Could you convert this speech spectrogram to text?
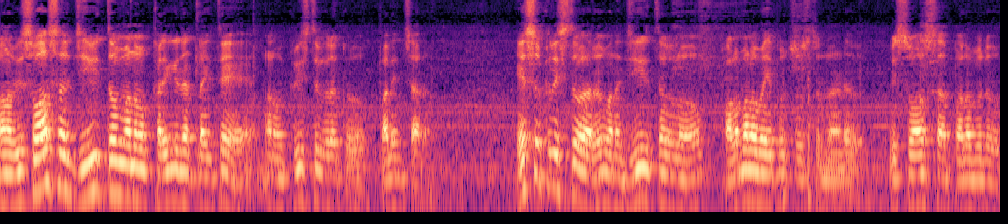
మన విశ్వాస జీవితం మనం కలిగినట్లయితే మనం క్రీస్తు కొరకు ఫలించాలి. యేసుక్రీస్తు వారు మన జీవితంలో పొలముల వైపు చూస్తున్నాడు. విశ్వాస పొలములు.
